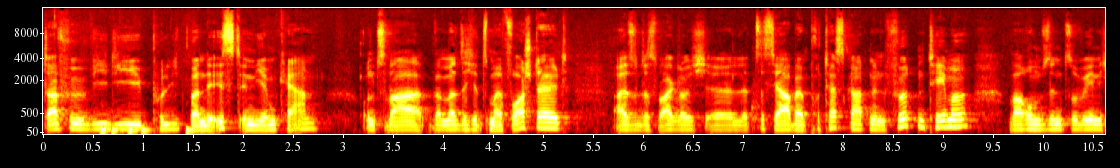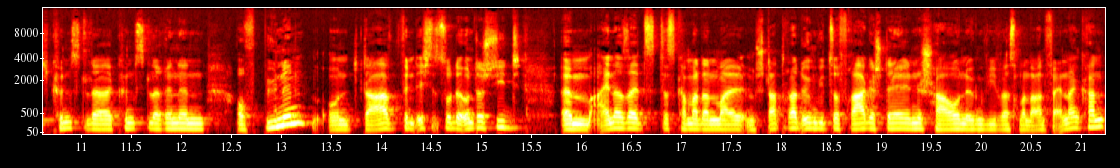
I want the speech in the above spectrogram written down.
dafür, wie die Politbande ist in ihrem Kern. Und zwar, wenn man sich jetzt mal vorstellt, also das war, glaube ich, äh, letztes Jahr beim Protestgarten ein vierten Thema. Warum sind so wenig Künstler, Künstlerinnen auf Bühnen? Und da finde ich, ist so der Unterschied. Ähm, einerseits, das kann man dann mal im Stadtrat irgendwie zur Frage stellen, schauen irgendwie, was man daran verändern kann.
